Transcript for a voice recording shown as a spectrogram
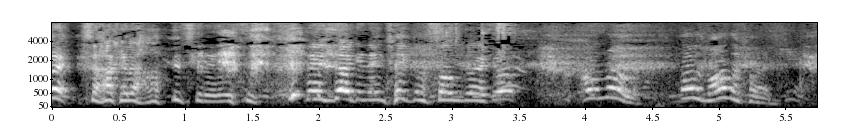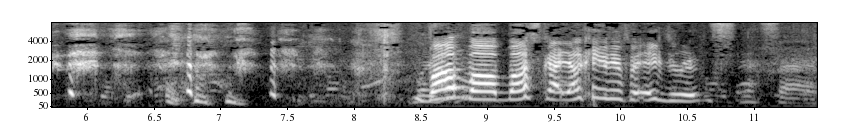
Like, so how can I help you today? They, they dug and they picked themselves back up. Oh no, that was my other friend. Bob, Bob, Bob, Scott, y'all came here for ignorance. That's sad.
